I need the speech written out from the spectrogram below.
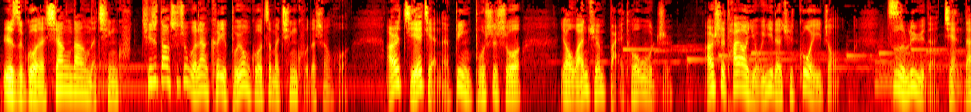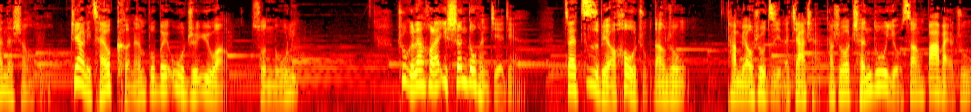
日子过得相当的清苦。其实当时诸葛亮可以不用过这么清苦的生活，而节俭呢，并不是说要完全摆脱物质，而是他要有意的去过一种自律的简单的生活，这样你才有可能不被物质欲望所奴隶。诸葛亮后来一生都很节俭。在自表后主当中，他描述自己的家产。他说：“成都有桑八百株，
